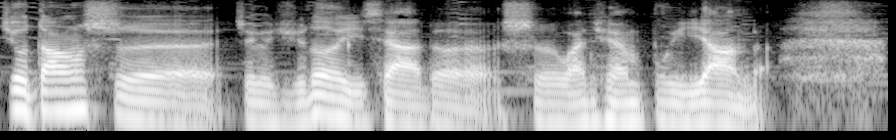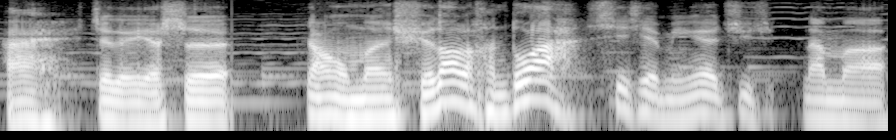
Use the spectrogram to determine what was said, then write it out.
就当是这个娱乐一下的是完全不一样的。哎，这个也是让我们学到了很多啊！谢谢明月句句。那么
